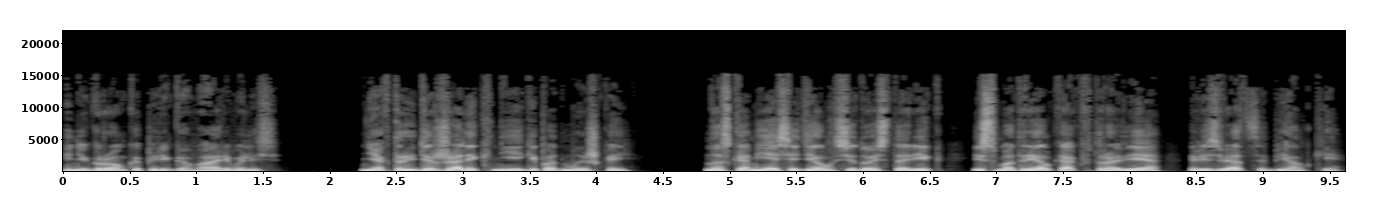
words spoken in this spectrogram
и негромко переговаривались. Некоторые держали книги под мышкой. На скамье сидел седой старик и смотрел, как в траве резвятся белки.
